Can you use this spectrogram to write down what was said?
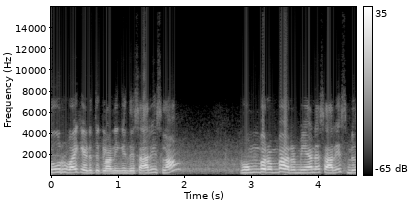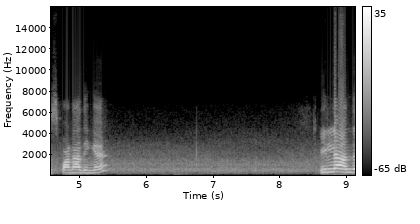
நூறுரூவாய்க்கு எடுத்துக்கலாம். நீங்கள் இந்த சாரீஸ்லாம் ரொம்ப ரொம்ப அருமையான சாரீஸ் மிஸ் பண்ணாதீங்க. இல்லை அந்த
